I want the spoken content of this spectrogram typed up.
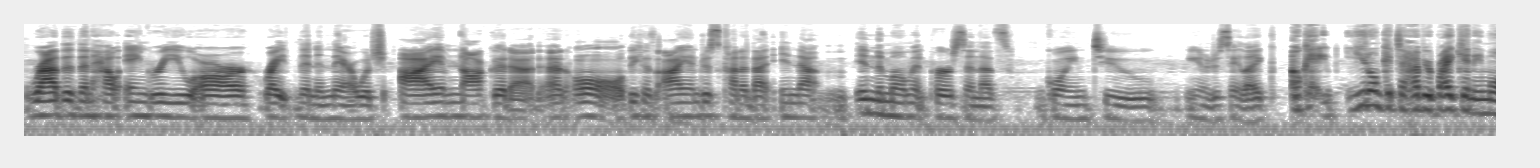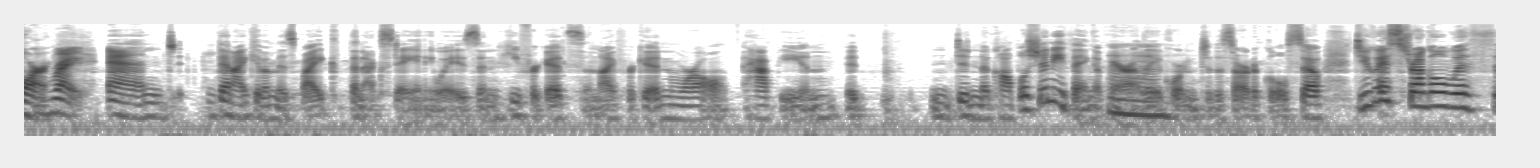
rather than how angry you are right then and there, which I am not good at at all because I am just kind of that in that in the moment person that's going to you know just say like, okay, you don't get to have your bike anymore, Right. And then I give him his bike the next day anyways, and he forgets and I forget, and we're all happy, and it didn't accomplish anything apparently according to this article. So, do you guys struggle with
